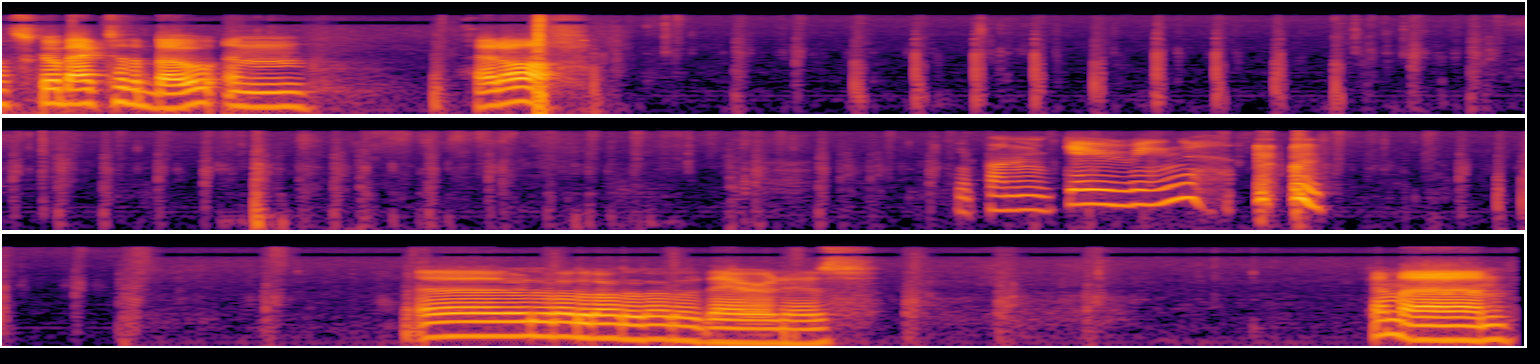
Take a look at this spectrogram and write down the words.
let's go back to the boat and head off. Keep on going. Uh, there it is. Come on.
